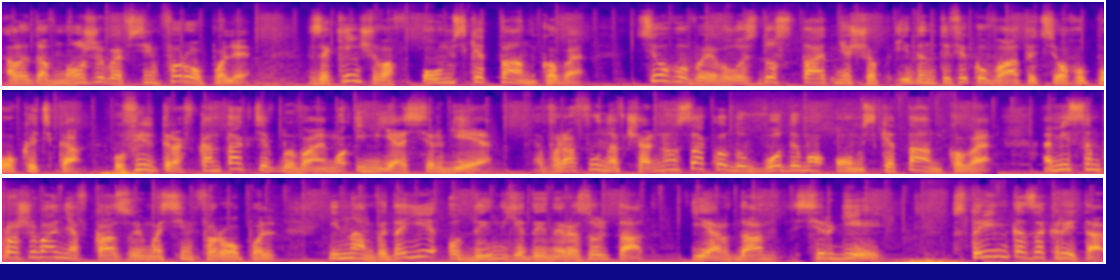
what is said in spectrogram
але давно живе в Сімферополі. Закінчував Омське танкове. Цього виявилось достатньо, щоб ідентифікувати цього покидька. У фільтрах ВКонтакті вбиваємо ім'я Сергія. В графу навчального закладу вводимо Омське танкове, а місцем проживання вказуємо Сімферополь. І нам видає один єдиний результат: Іордан Сергій. Сторінка закрита,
